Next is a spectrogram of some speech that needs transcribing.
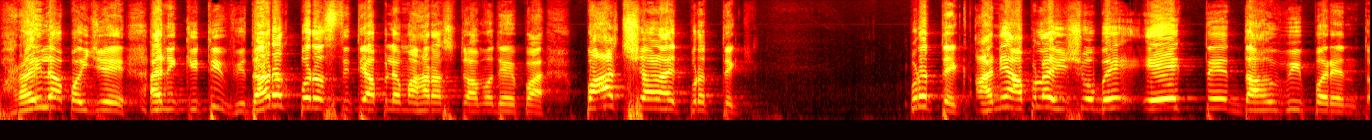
भरायला पाहिजे आणि किती विदारक परिस्थिती आपल्या महाराष्ट्रामध्ये पा पाच शाळा आहेत प्रत्येक. प्रत्येक. आणि आपला हिशोब आहे एक ते दहावी पर्यंत.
